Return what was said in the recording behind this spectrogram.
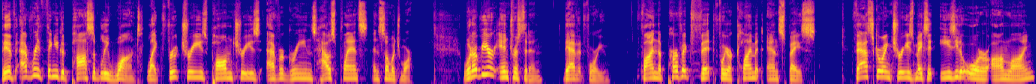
They have everything you could possibly want, like fruit trees, palm trees, evergreens, houseplants, and so much more. Whatever you're interested in, they have it for you. Find the perfect fit for your climate and space. Fast Growing Trees makes it easy to order online,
